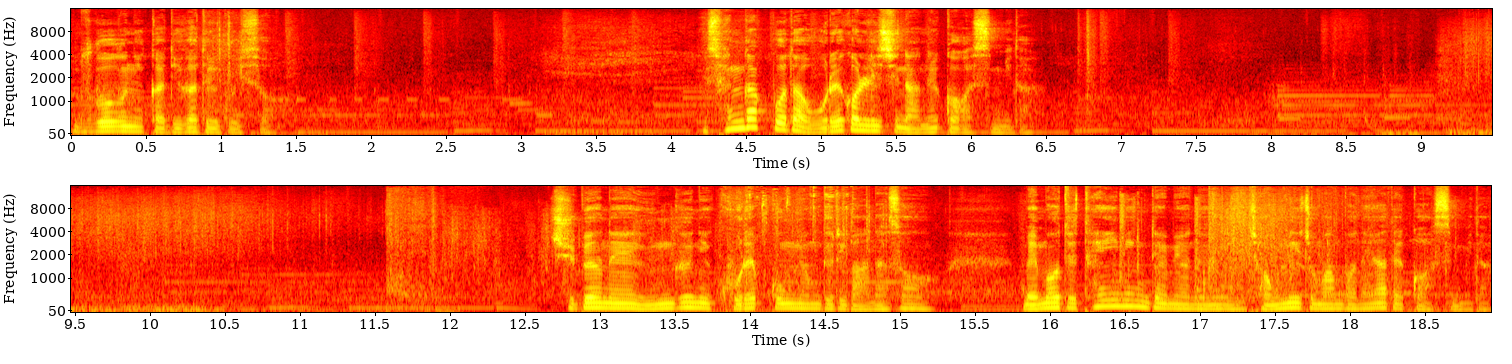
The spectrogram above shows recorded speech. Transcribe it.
무거우니까 네가 들고 있어. 생각보다 오래 걸리진 않을 것 같습니다. 주변에 은근히 고렙 공룡들이 많아서 메머드 테이밍 되면은 정리 좀 한번 해야 될 것 같습니다.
